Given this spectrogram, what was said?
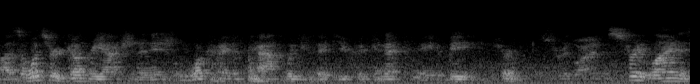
Uh, so what's your gut reaction initially? What kind of path would you think you could connect from A to B? Sure. Straight line. A straight line is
